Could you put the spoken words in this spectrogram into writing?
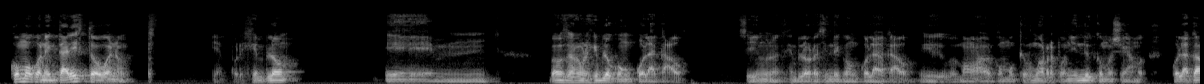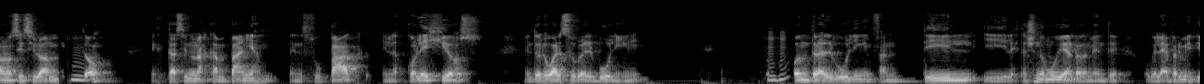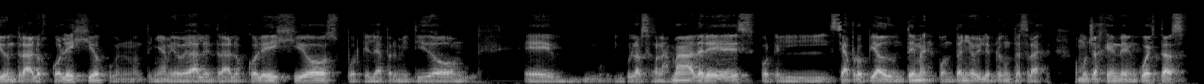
¿Cómo conectar esto? Bueno, por ejemplo, Em, vamos a hacer un ejemplo con Colacao. ¿sí? Un ejemplo reciente con Colacao. Y vamos a ver cómo vamos respondiendo y cómo llegamos. Colacao, no sé si lo han visto, está haciendo unas campañas en su pack, en los colegios, en todos lugares sobre el bullying. Contra el bullying infantil y le está yendo muy bien realmente, porque le ha permitido entrar a los colegios, porque no tenía miedo de darle entrar a los colegios, porque le ha permitido eh, vincularse con las madres, porque se ha apropiado de un tema espontáneo y le preguntas a, mucha gente en encuestas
